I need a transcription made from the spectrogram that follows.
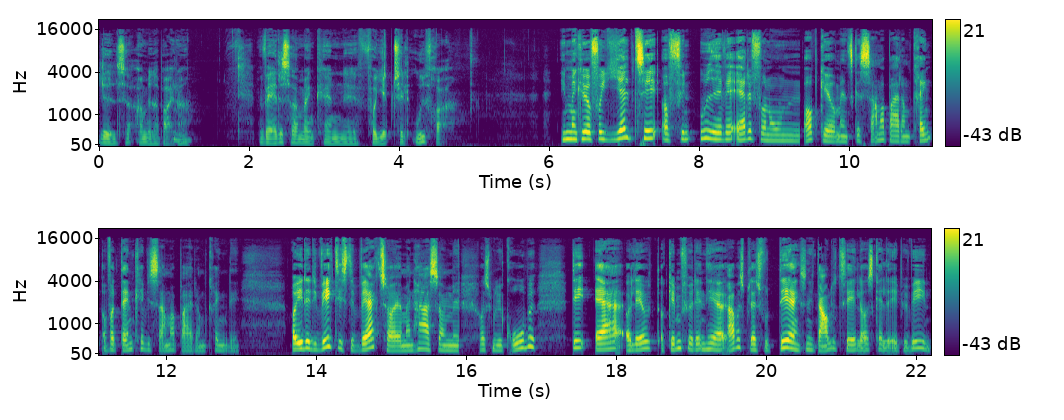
Ledelse og medarbejdere. Mm. Men hvad er det så, man kan øh, få hjælp til udefra? Jamen, man kan jo få hjælp til at finde ud af, hvad er det for nogle opgaver, man skal samarbejde omkring, og hvordan kan vi samarbejde omkring det. Og et af de vigtigste værktøjer, man har som øh, arbejdsmiljøgruppe, det er at lave og gennemføre den her arbejdspladsvurdering, sådan i dagligt tale også kaldet APV'en,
